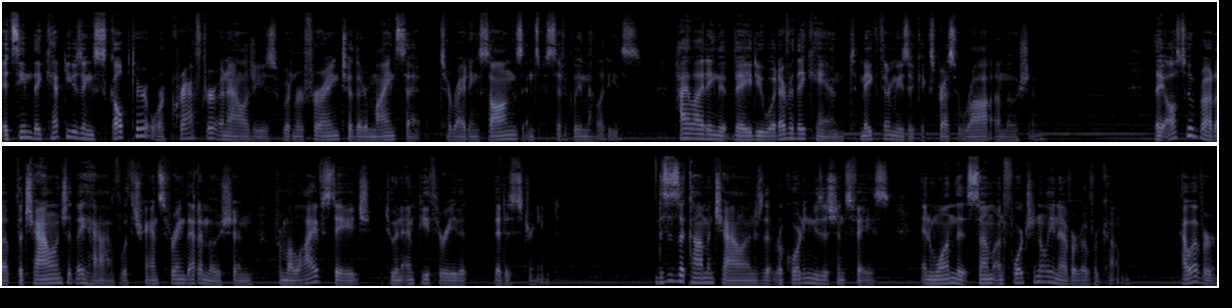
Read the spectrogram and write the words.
It seemed they kept using sculptor or crafter analogies when referring to their mindset to writing songs and specifically melodies, highlighting that they do whatever they can to make their music express raw emotion. They also brought up the challenge that they have with transferring that emotion from a live stage to an MP3 that, that is streamed. This is a common challenge that recording musicians face, and one that some unfortunately never overcome. However,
